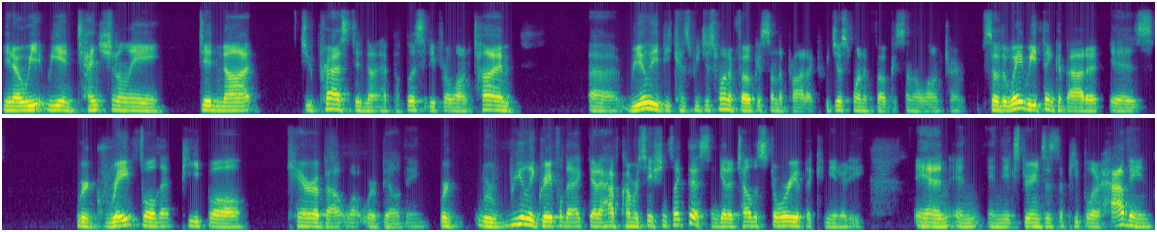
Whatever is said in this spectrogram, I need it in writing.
You know, we we intentionally did not do press, did not have publicity for a long time, uh, really because we just want to focus on the product. We just want to focus on the long term. So the way we think about it is we're grateful that people care about what we're building. We're we're really grateful to get to have conversations like this and get to tell the story of the community and and and the experiences that people are having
